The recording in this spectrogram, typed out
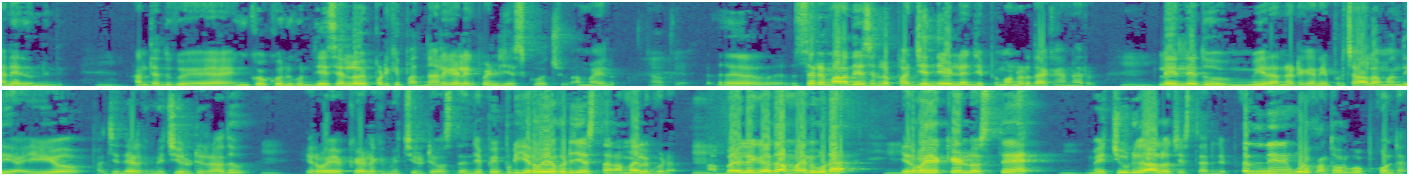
అనేది ఉన్నింది. అంతెందుకు ఇంకో కొన్ని కొన్ని దేశాల్లో ఇప్పటికీ పద్నాలుగేళ్ళకి పెళ్ళి చేసుకోవచ్చు అమ్మాయిలు. సరే మన దేశంలో పద్దెనిమిది ఏళ్ళు అని చెప్పి మొన్నటి దాకా అన్నారు. లేదు లేదు మీరు అన్నట్టుగానే ఇప్పుడు చాలా మంది అయ్యో పద్దెనిమిది ఏళ్ళకి మెచ్యూరిటీ రాదు ఇరవై ఒక్క ఏళ్ళకి మెచ్యూరిటీ వస్తుందని చెప్పి ఇప్పుడు ఇరవై ఒకటి చేస్తున్నారు అమ్మాయిలకు కూడా. అబ్బాయిలే కాదు అమ్మాయిలు కూడా ఇరవై ఒక్క ఏళ్ళు వస్తే మెచ్యూర్డ్గా ఆలోచిస్తారని చెప్పి. అది నేను కూడా కొంతవరకు ఒప్పుకుంటా.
